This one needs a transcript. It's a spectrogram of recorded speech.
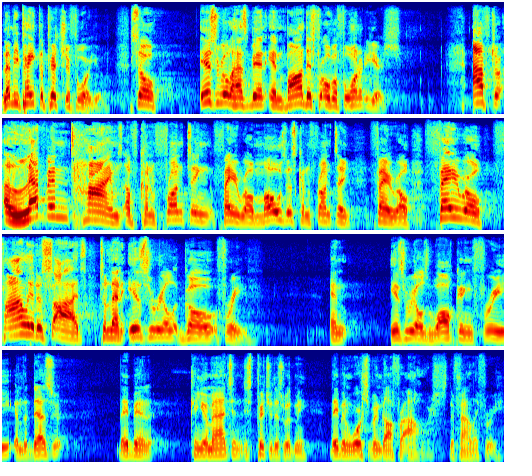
Let me paint the picture for you. So Israel has been in bondage for over 400 years. After 11 times of confronting Pharaoh, Moses confronting Pharaoh, Pharaoh finally decides to let Israel go free. And Israel's walking free in the desert. They've been, can you imagine? Just picture this with me. They've been worshiping God for hours. They're finally free.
